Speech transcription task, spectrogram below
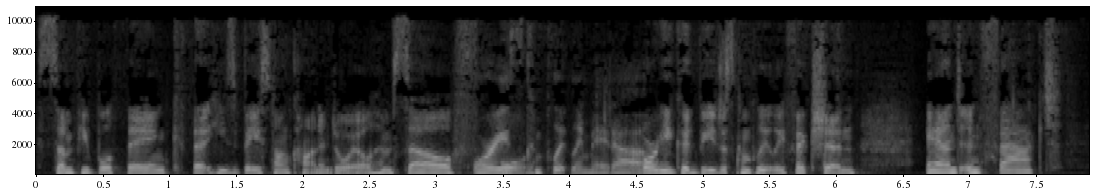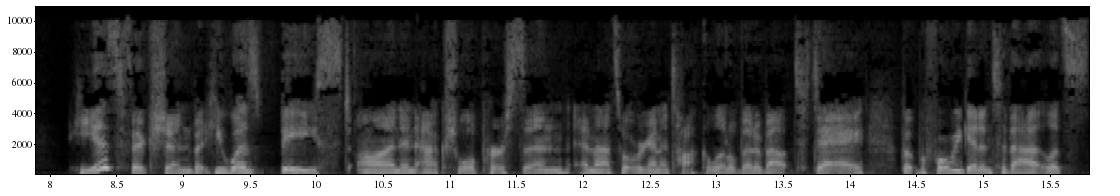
Some people think that he's based on Conan Doyle himself, Or he's completely made up. or he could be just completely fiction. And in fact, he is fiction, but he was based on an actual person, and that's what we're going to talk a little bit about today. But before we get into that, let's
